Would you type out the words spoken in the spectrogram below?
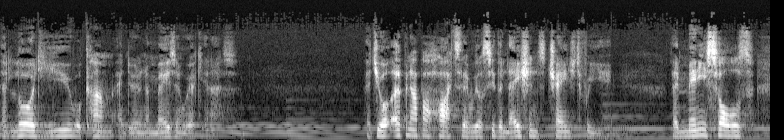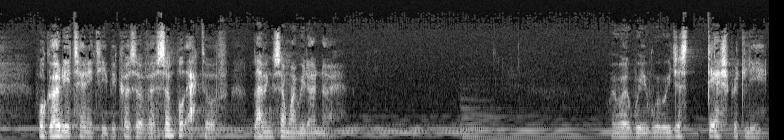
that, Lord, you will come and do an amazing work in us. That you will open up our hearts, that we'll see the nations changed for you. That many souls will go to eternity because of a simple act of loving someone we don't know. We, we, we just desperately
